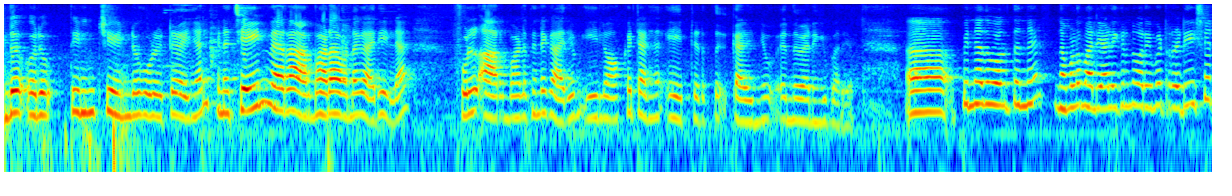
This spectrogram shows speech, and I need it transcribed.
ഇത് ഒരു തിൻ ചെയിന്റെ കൂടെ ഇട്ട് കഴിഞ്ഞാൽ പിന്നെ ചെയിൻ വേറെ ആർഭാടാവേണ്ട കാര്യമില്ല. ഫുൾ ആർഭാടത്തിന്റെ കാര്യം ഈ ലോക്കറ്റ് അങ്ങ് ഏറ്റെടുത്ത് കഴിഞ്ഞു എന്ന് വേണമെങ്കിൽ പറയാം. പിന്നെ അതുപോലെ തന്നെ നമ്മൾ മലയാളികൾ എന്ന് പറയുമ്പോൾ ട്രഡീഷൻ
